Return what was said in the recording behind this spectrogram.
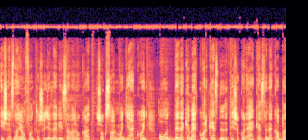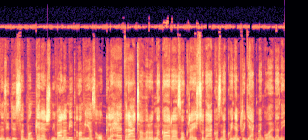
És ez nagyon fontos, hogy az evészavarokat sokszor mondják, hogy ó, de nekem ekkor kezdődött, és akkor elkezdenek abban az időszakban keresni valamit, ami az ok lehet, rácsavarodnak arra az okra, és csodálkoznak, hogy nem tudják megoldani.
